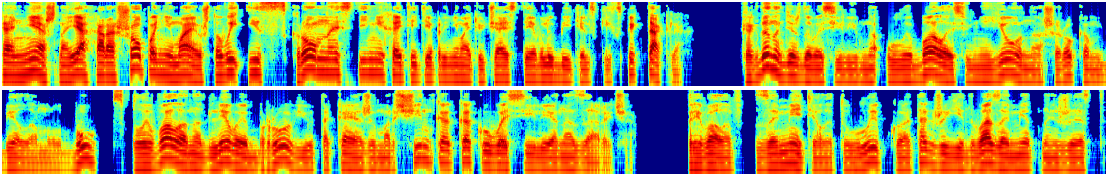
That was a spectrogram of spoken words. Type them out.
Конечно, я хорошо понимаю, что вы из скромности не хотите принимать участие в любительских спектаклях. Когда Надежда Васильевна улыбалась, у нее на широком белом лбу всплывала над левой бровью такая же морщинка, как у Василия Назарыча. Привалов заметил эту улыбку, а также едва заметный жест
